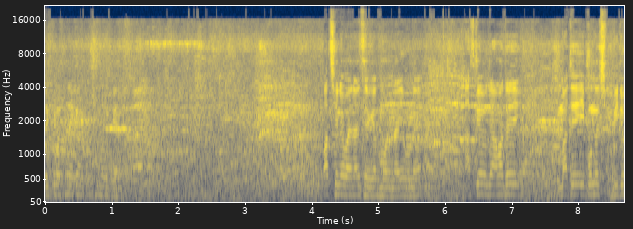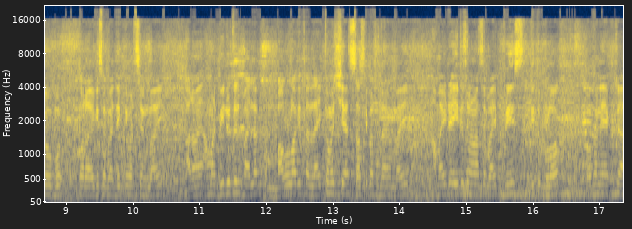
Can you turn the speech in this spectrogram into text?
দেখতে পাচ্ছি না, কেমন সুন্দর গেম পাচ্ছি না ভাই নাইনটি সেভেন গেম মনে নাই, মনে আজকে আমাদের মাঝে এই পর্যন্ত ভিডিও করা হয়ে গেছে ভাই, দেখতে পাচ্ছেন ভাই। আর আমার ভিডিওতে ভাই ভালো লাগে তার লাইক কমেন্ট শেয়ার সাবস্ক্রাইব করতে ভাই। আমার এটা ইউটিউব চ্যানেল আছে ভাই প্রিন্স দিত ব্লগ ওখানে একটা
